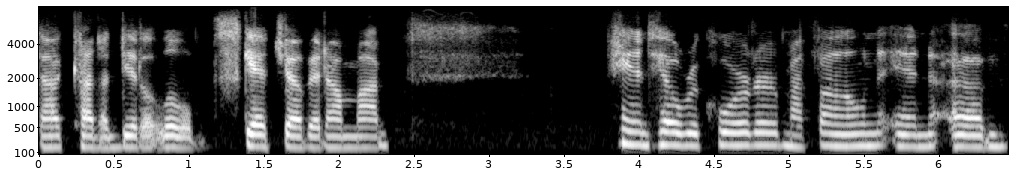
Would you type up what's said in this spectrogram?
I kind of did a little sketch of it on my handheld recorder, my phone, and um,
